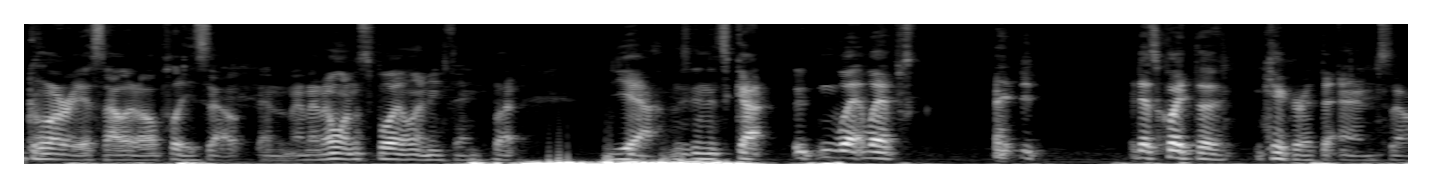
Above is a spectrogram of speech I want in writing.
glorious how it all plays out, and, and I don't want to spoil anything, but yeah, and it's got Web's it, it has quite the kicker at the end. So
